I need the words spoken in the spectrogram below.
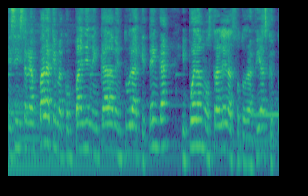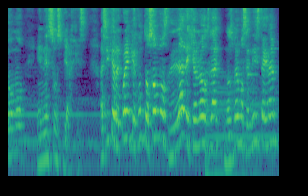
ese Instagram para que me acompañen en cada aventura que tenga y pueda mostrarle las fotografías que tomo en esos viajes. Así que recuerden que juntos somos la Legión Oxlack. Nos vemos en Instagram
